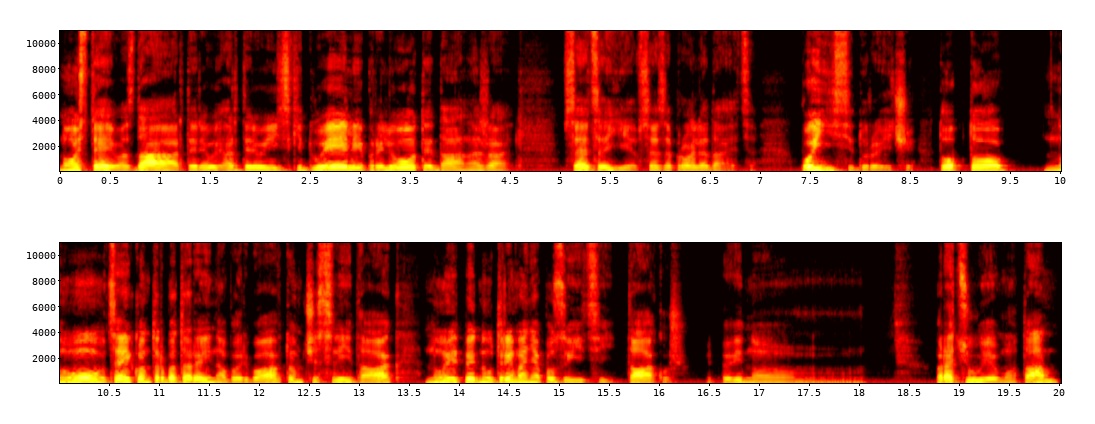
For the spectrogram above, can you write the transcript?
Ну, ось Тейвас, да, артилері- артилерійські дуелі, прильоти, да, на жаль. Все це є, все це проглядається. По Ісі, до речі. Тобто, ну, це і контрбатарейна боротьба, в тому числі, так. Ну, і відповідно, утримання позицій також. Відповідно, працюємо там.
